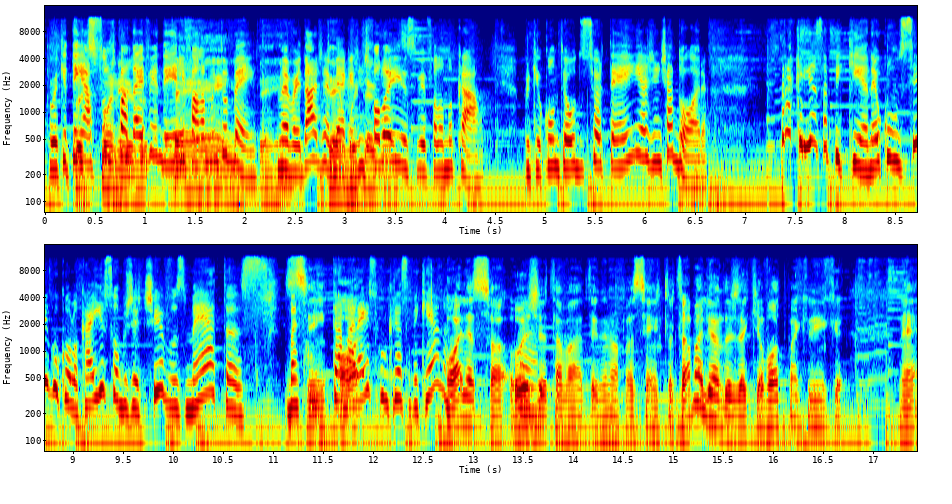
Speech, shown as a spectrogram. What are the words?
Porque tem assunto pra dar e vender. Tem, ele fala muito bem. Tem, não é verdade, Rebeca? A gente falou coisa. isso, veio falando no carro. Porque o conteúdo o senhor tem e a gente adora. Para criança pequena, eu consigo colocar isso, objetivos, metas? Mas Sim. Com, trabalhar isso com criança pequena? Olha só, hoje ah. eu estava atendendo uma paciente, estou trabalhando hoje daqui, eu volto para a clínica. Né?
